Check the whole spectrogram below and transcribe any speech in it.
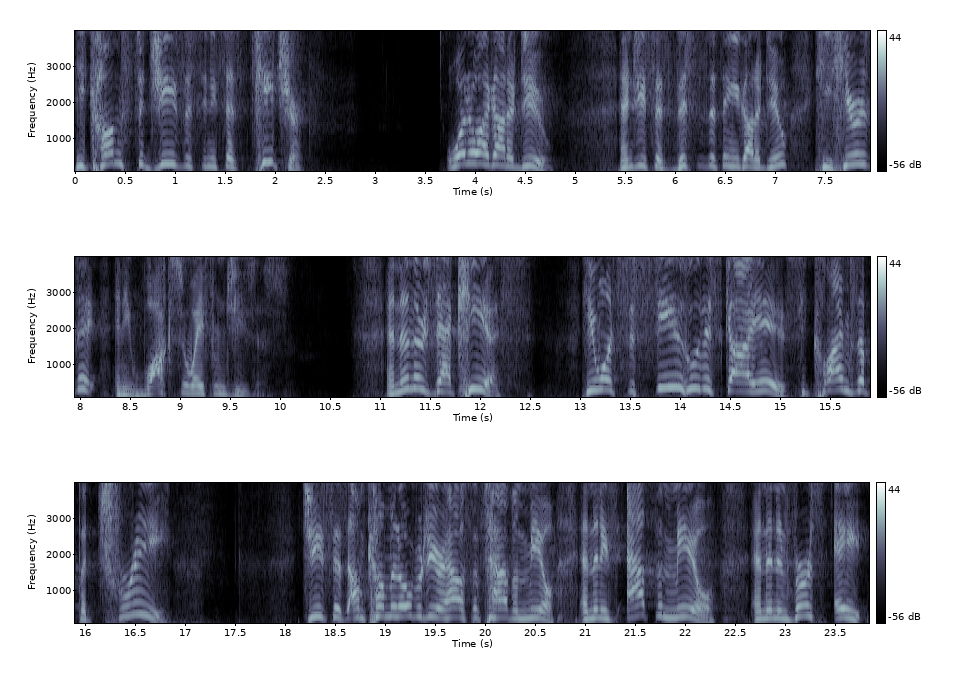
He comes to Jesus and he says, Teacher, what do I got to do? And Jesus says, This is the thing you got to do. He hears it and he walks away from Jesus. And then there's Zacchaeus. He wants to see who this guy is. He climbs up a tree. Jesus says, I'm coming over to your house. Let's have a meal. And then he's at the meal. And then in verse 8,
